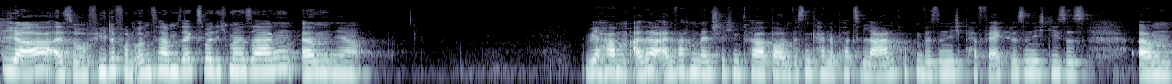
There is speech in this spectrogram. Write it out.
Ja, also viele von uns haben Sex, würde ich mal sagen. Ähm, ja. Wir haben alle einfach einen menschlichen Körper und wir sind keine Porzellanpuppen, wir sind nicht perfekt, wir sind nicht dieses ähm,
